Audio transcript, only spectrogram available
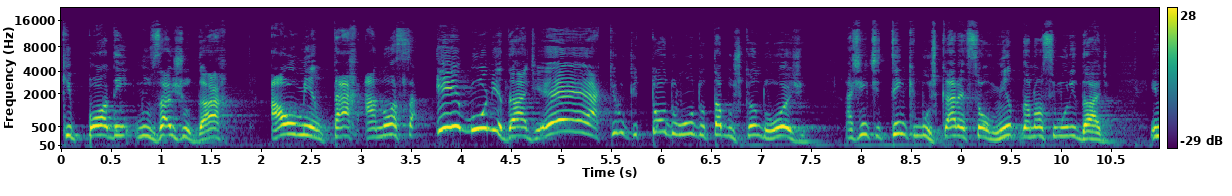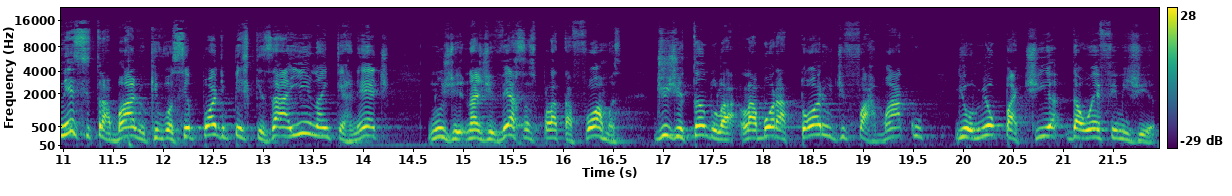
que podem nos ajudar a aumentar a nossa imunidade. É aquilo que todo mundo está buscando hoje. A gente tem que buscar esse aumento da nossa imunidade. E nesse trabalho que você pode pesquisar aí na internet, nos, nas diversas plataformas, digitando lá Laboratório de Farmaco e Homeopatia da UFMG.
